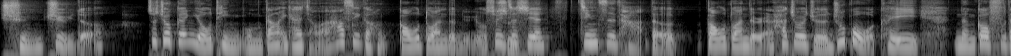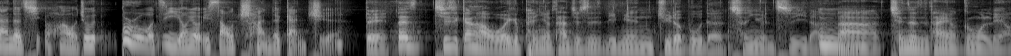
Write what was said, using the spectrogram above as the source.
群聚的。这就跟游艇，我们刚刚一开始讲到，它是一个很高端的旅游，所以这些金字塔的高端的人，他就会觉得，如果我可以能够负担得起的话，我就不如我自己拥有一艘船的感觉。对，但是其实刚好我一个朋友，他就是里面俱乐部的成员之一的。那前阵子他有跟我聊，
